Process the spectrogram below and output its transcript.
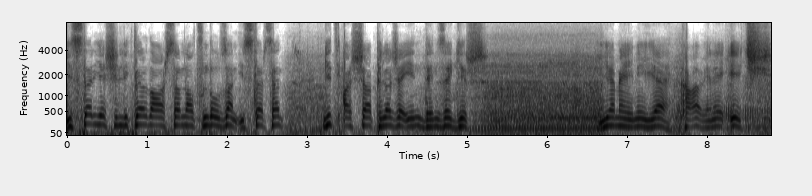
İster yeşilliklerde ağaçların altında uzan, istersen git aşağı plaja in, denize gir. Yemeğini ye, kahveni iç.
